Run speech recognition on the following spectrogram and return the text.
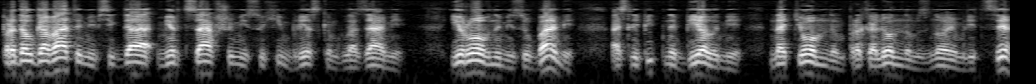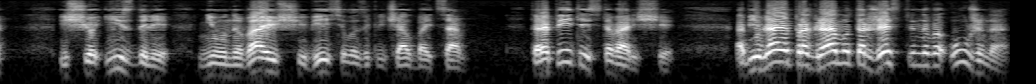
продолговатыми, всегда мерцавшими сухим блеском глазами, и ровными зубами, ослепительно белыми, на темном, прокаленном зноем лице, еще издали, неунывающе, весело закричал бойцам. «Торопитесь, товарищи! Объявляю программу торжественного ужина.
